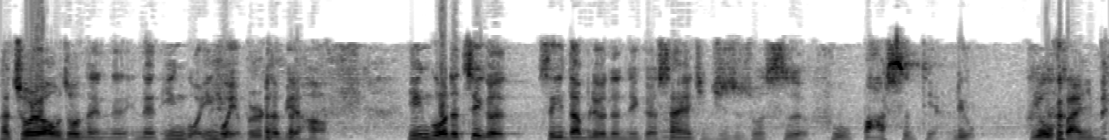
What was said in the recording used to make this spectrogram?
那除了欧洲那那那英国，英国也不是特别好，英国的这个 CW 的那个商业景气指数是负八十点六，又翻一倍，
